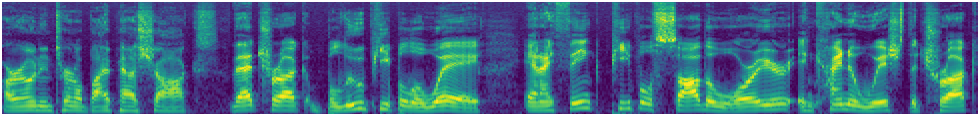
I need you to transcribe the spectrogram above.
our own internal bypass shocks. that truck blew people away. And I think people saw the Warrior and kind of wished the truck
